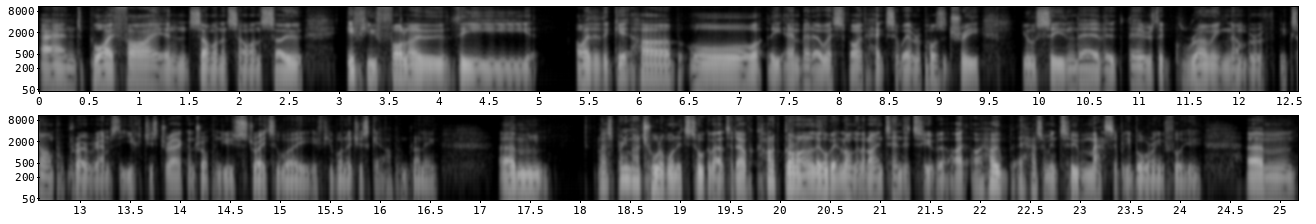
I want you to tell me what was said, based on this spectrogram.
and Wi-Fi and so on and so on. So if you follow the either the GitHub or the Mbed OS 5 Hexiwear repository, you'll see in there that there is a growing number of example programs that you can just drag and drop and use straight away if you want to just get up and running. Um, that's pretty much all I wanted to talk about today. I've kind of gone on a little bit longer than I intended to, but I, I hope it hasn't been too massively boring for you. Um,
